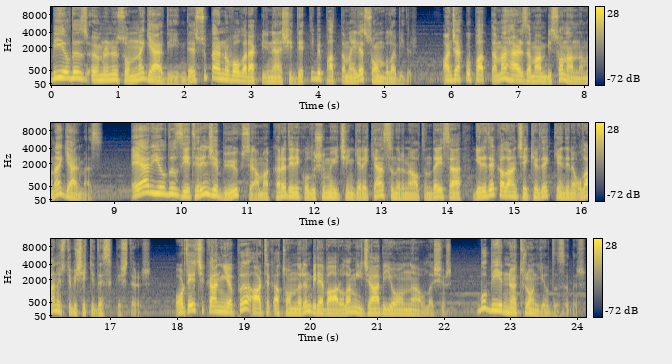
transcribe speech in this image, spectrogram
Bir yıldız ömrünün sonuna geldiğinde süpernova olarak bilinen şiddetli bir patlama ile son bulabilir. Ancak bu patlama her zaman bir son anlamına gelmez. Eğer yıldız yeterince büyükse ama kara delik oluşumu için gereken sınırın altındaysa geride kalan çekirdek kendini olağanüstü bir şekilde sıkıştırır. Ortaya çıkan yapı artık atomların bile var olamayacağı bir yoğunluğa ulaşır. Bu bir nötron yıldızıdır.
